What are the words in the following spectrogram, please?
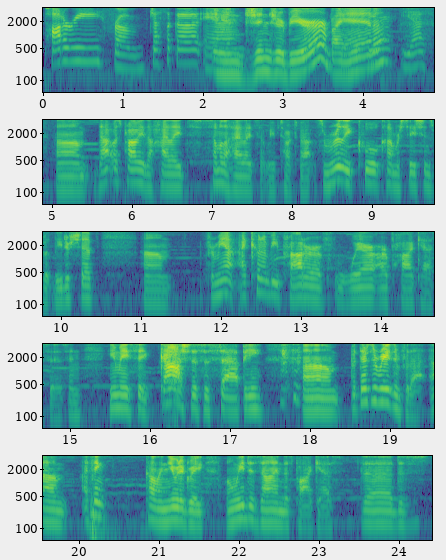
pottery from jessica and and, ginger beer by Anna. yes Um, that was probably the highlights, some of the highlights that we've talked about. Some really cool conversations with leadership. Um, for me, I, I couldn't be prouder of where our podcast is. And you may say, gosh, this is sappy. um, but there's a reason for that. Um, I think, Colleen, you would agree. When we designed this podcast, the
